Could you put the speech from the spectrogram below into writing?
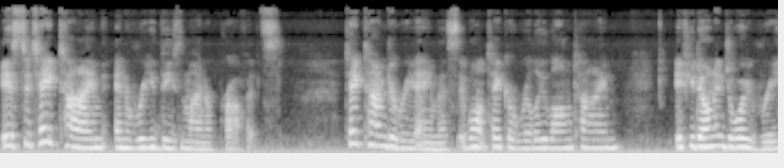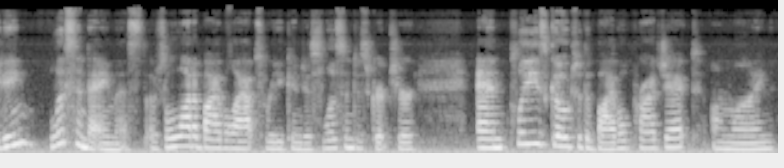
is to take time and read these minor prophets. Take time to read Amos. It won't take a really long time. If you don't enjoy reading, listen to Amos. There's a lot of Bible apps where you can just listen to scripture and please go to the Bible Project online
